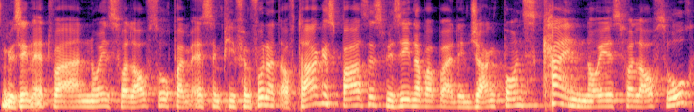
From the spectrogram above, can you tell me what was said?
Wir sehen etwa ein neues Verlaufshoch beim S&P 500 auf Tagesbasis. Wir sehen aber bei den Junk Bonds kein neues Verlaufshoch.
